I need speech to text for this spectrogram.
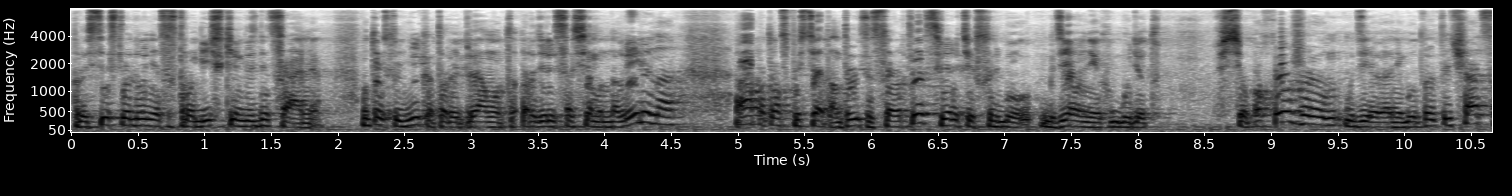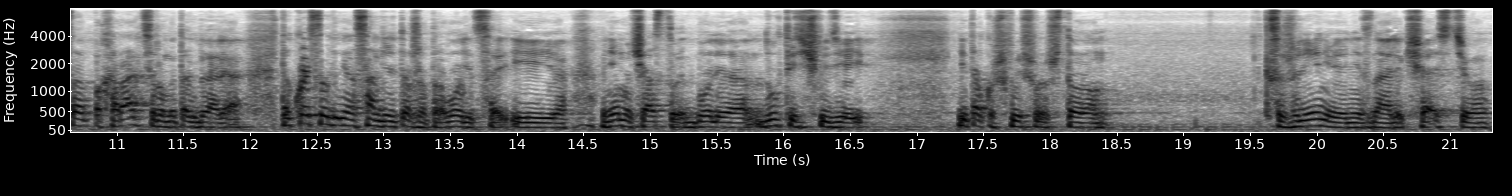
провести исследование с астрологическими близнецами. Ну, то есть людьми, которые прямо вот родились совсем одновременно, а потом спустя там 30-40 лет сверить их судьбу, где у них будет все похоже, где они будут отличаться по характерам и так далее. Такое исследование на самом деле тоже проводится, и в нем участвует более 2000 людей. И так уж вышло, что, к сожалению, я не знаю, или к счастью,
